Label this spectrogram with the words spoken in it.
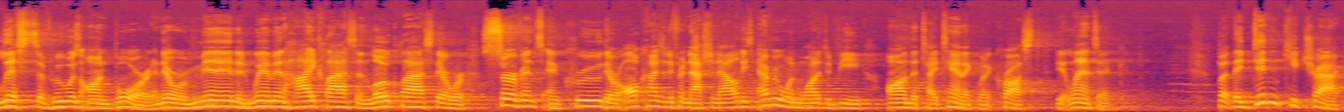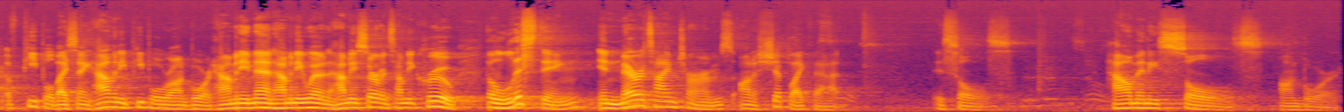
lists of who was on board, and there were men and women, high class and low class. There were servants and crew. There were all kinds of different nationalities. Everyone wanted to be on the Titanic when it crossed the Atlantic. But they didn't keep track of people by saying how many people were on board, how many men, how many women, how many servants, how many crew. The listing in maritime terms on a ship like that is souls. How many souls on board?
